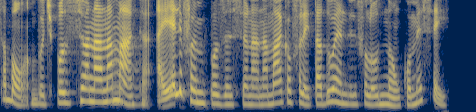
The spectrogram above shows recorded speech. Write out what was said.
Tá bom, vou te posicionar na uhum. maca. Aí ele foi me posicionar na maca, eu falei, tá doendo? Ele falou, não comecei.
